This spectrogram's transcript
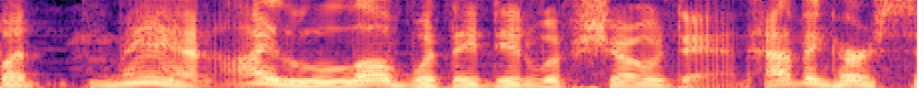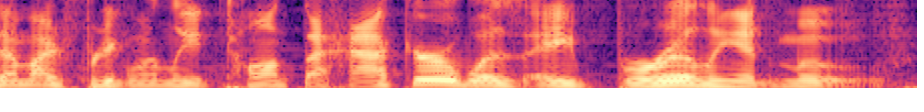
But man, I love what they did with Shodan. Having her semi-frequently taunt the hacker was a brilliant move.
